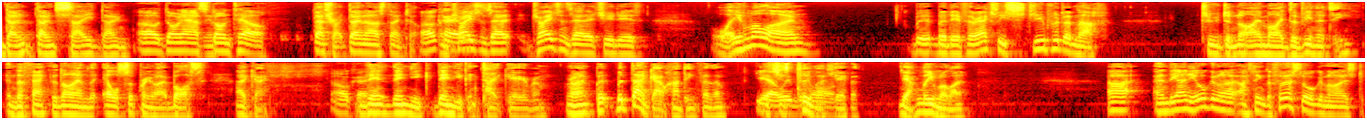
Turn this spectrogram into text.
don't, don't say, don't, Oh, don't ask, Yeah. don't tell. that's right, don't ask, don't tell. Okay. And Trajan's, Trajan's attitude is, leave them alone, but, but if they're actually stupid enough to deny my divinity and the fact that I am the El Supremo boss, okay, Okay. then then you then you can take care of them, right? But but don't go hunting for them. Yeah, it's just too much effort. Yeah, leave them alone. Uh, and the only organized, I think, the first organized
